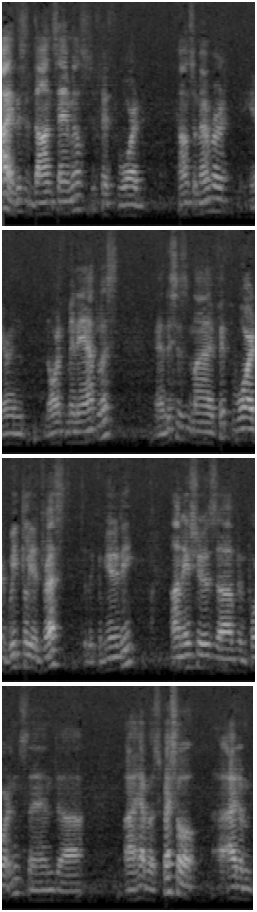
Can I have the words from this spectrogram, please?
Hi, this is Don Samuels, the Fifth Ward Council member here in North Minneapolis. And this is my Fifth Ward weekly address to the community on issues of importance. And uh, I have a special item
